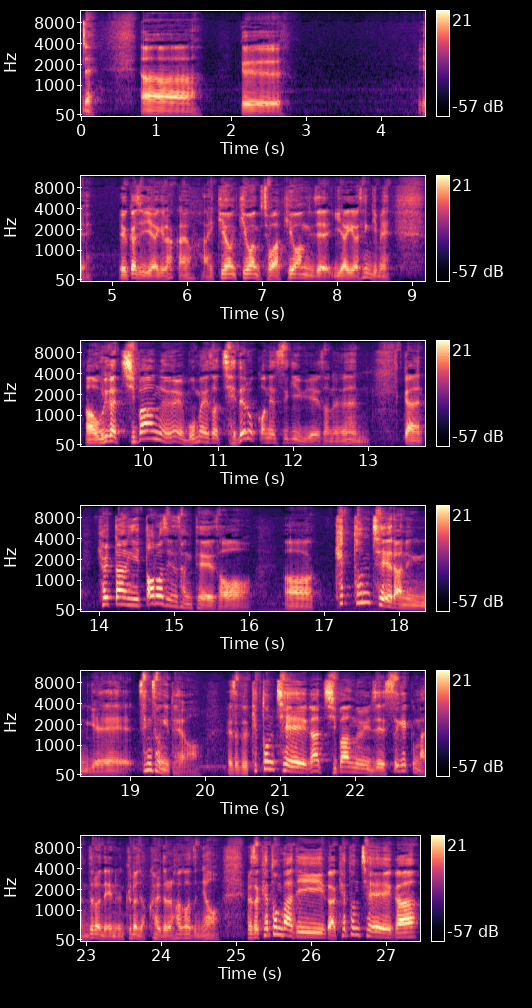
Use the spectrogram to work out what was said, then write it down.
네. 아, 그, 예. 여기까지 이야기를 할까요? 아, 기왕, 기왕, 좋아. 기왕 이제 이야기가 생김에. 어, 우리가 지방을 몸에서 제대로 꺼내 쓰기 위해서는, 그러니까 혈당이 떨어진 상태에서, 어, 케톤체라는 게 생성이 돼요. 그래서 그 케톤체가 지방을 이제 쓰게끔 만들어내는 그런 역할들을 하거든요. 그래서 ketone body가, 케톤체가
